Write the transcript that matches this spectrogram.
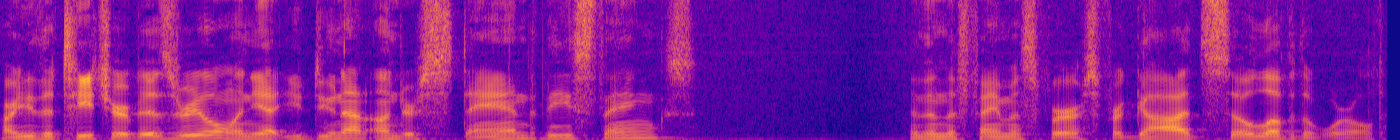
Are you the teacher of Israel, and yet you do not understand these things? And then the famous verse For God so loved the world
